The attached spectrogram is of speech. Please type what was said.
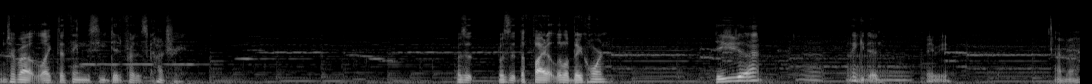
I'm talking about like the things he did for this country. Was it was it the fight at Little Bighorn? Did he do that? I think he did. Uh, Maybe. I don't know.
